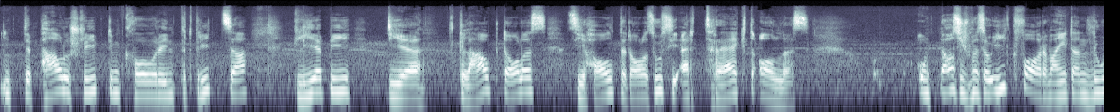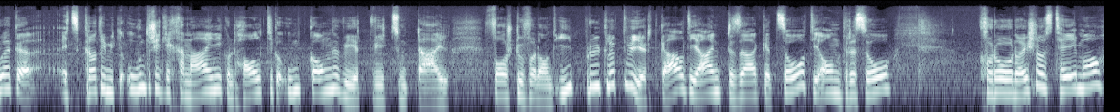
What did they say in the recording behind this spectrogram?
Und der Paulus schreibt im Korinther 13, die Liebe, die glaubt alles, sie haltet alles aus, sie erträgt alles. Und das ist mir so eingefahren, wenn ich dann schaue, jetzt gerade mit unterschiedlichen Meinungen und Haltungen umgegangen wird, wie zum Teil fast aufeinander eingeprügelt wird. Gell? Die einen sagen so, die anderen so. Corona ist noch ein Thema,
